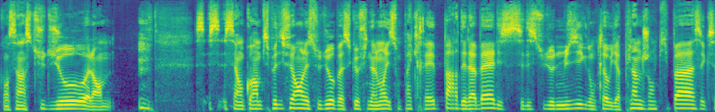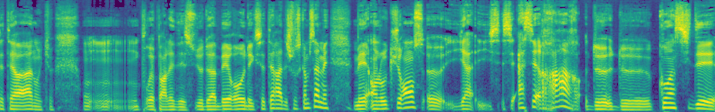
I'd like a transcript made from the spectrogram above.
quand c'est un studio alors c'est encore un petit peu différent les studios parce que finalement ils sont pas créés par des labels, c'est des studios de musique, donc là où il y a plein de gens qui passent, etc. Donc on, on pourrait parler des studios de Abbey Road, etc. Des choses comme ça, mais mais en l'occurrence, euh, il y a c'est assez rare de, de coïncider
